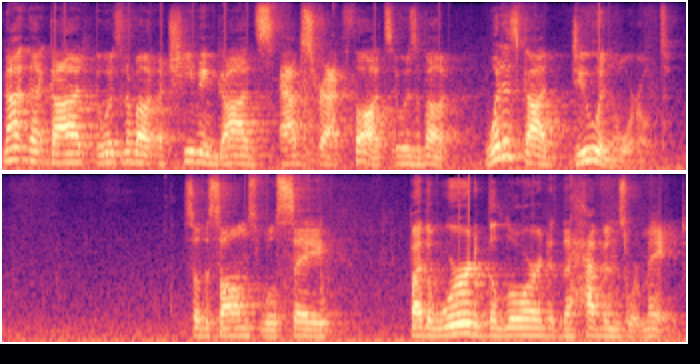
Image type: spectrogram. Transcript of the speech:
Not that God, it wasn't about achieving God's abstract thoughts, it was about what does God do in the world? So the Psalms will say, By the word of the Lord the heavens were made.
